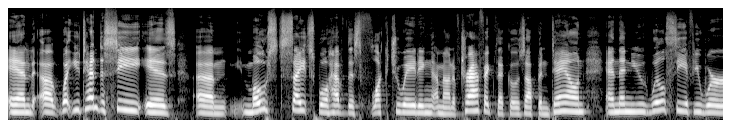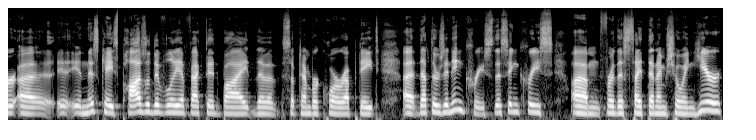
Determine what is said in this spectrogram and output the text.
And uh, what you tend to see is um, most sites will have this fluctuating amount of traffic that goes up and down down, and then you will see if you were, uh, in this case, positively affected by the September core update, uh, that there's an increase. This increase um, for this site that I'm showing here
